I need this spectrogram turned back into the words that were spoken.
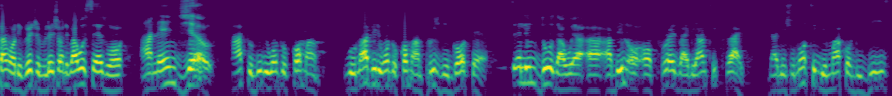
time of the great Revelation, the Bible says, well, an angel had to be the one to come and will not be the one to come and preach the gospel, telling those that were uh, are being oppressed by the Antichrist that they should not take the mark of the beast,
